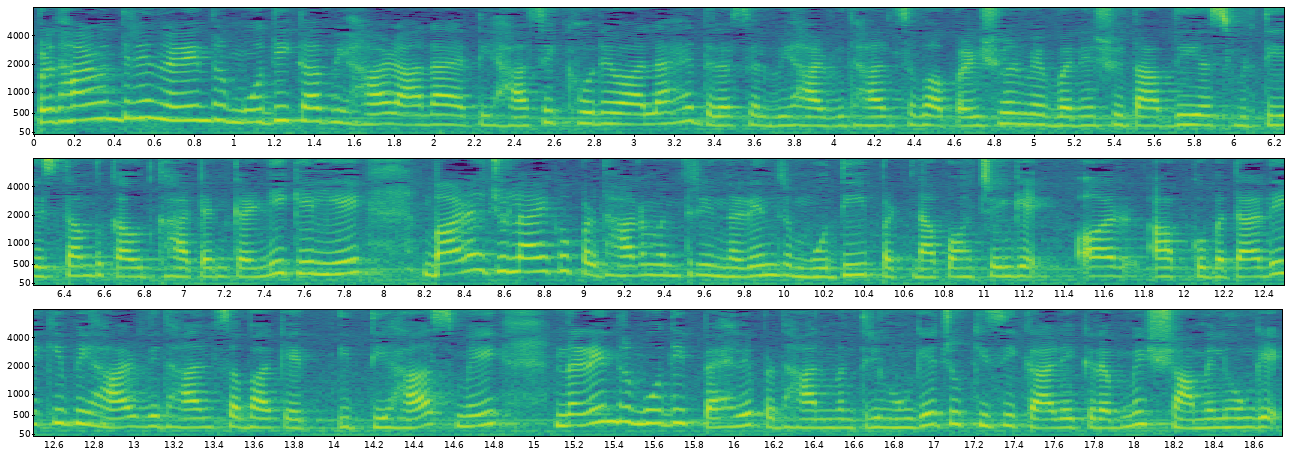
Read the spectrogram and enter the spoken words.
प्रधानमंत्री नरेंद्र मोदी का बिहार आना ऐतिहासिक होने वाला है। दरअसल बिहार विधानसभा परिसर में बने शताब्दी स्मृति स्तंभ का उद्घाटन करने के लिए बारह जुलाई को प्रधानमंत्री नरेंद्र मोदी पटना पहुँचेंगे। और आपको बता दें कि बिहार विधानसभा के इतिहास में नरेंद्र मोदी पहले प्रधानमंत्री होंगे जो किसी कार्यक्रम में शामिल होंगे।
